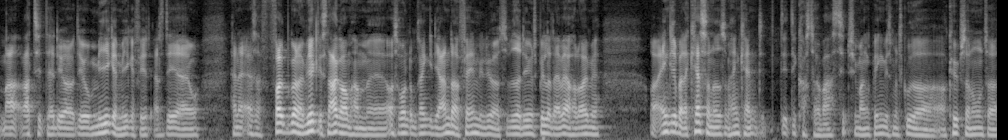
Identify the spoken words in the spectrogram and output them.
meget ret tit. Det er, jo, det er jo mega, mega fedt. Altså det er jo, han er, altså folk begynder at virkelig snakke om ham, øh, også rundt omkring i de andre fanmiljøer og så videre. Det er jo en spiller, der er værd at holde øje med. Og angriber, der kaster noget, som han kan, det, det, det koster jo bare sindssygt mange penge, hvis man skal ud og, og købe sådan nogen. Så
